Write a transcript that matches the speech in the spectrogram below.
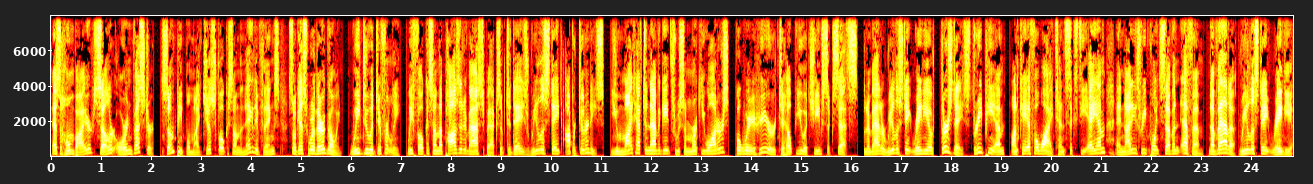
as a home buyer, seller, or investor. Some people might just focus on the negative things, so guess where they're going? We do it differently. We focus on the positive aspects of today's real estate opportunities. You might have to navigate through some murky waters, but we're here to help you achieve success. The Nevada Real Estate Radio, Thursdays, 3 p.m. on KFOY 1060 AM and 93.7 FM. Nevada Real Estate Radio.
